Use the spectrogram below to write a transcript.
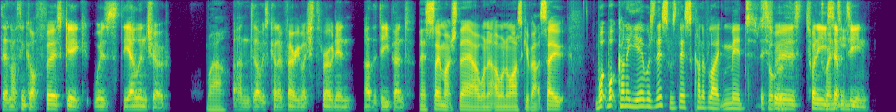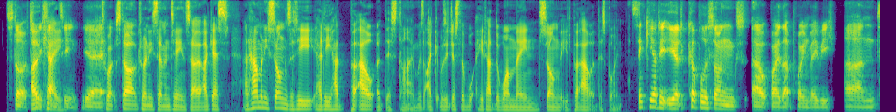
then i think our first gig was the ellen show. Wow. and that was kind of very much thrown in at the deep end. There's so much there I want to I want to ask you about. So what what kind of year was this? Was this kind of like mid this sort of was 2017 start of Okay. 2017 yeah tw- start of 2017. So I guess, and how many songs had he had he had put out at this time? Was like was it just the he'd had the one main song that he'd put out at this point? I think he had he had a couple of songs out by that point, maybe, and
